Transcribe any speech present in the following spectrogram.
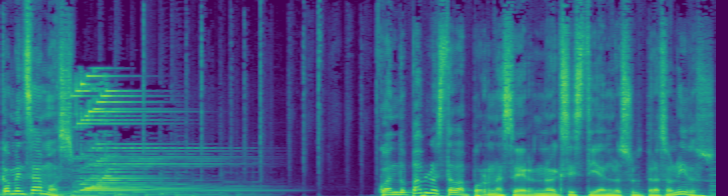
Comenzamos. Cuando Pablo estaba por nacer no existían los ultrasonidos,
